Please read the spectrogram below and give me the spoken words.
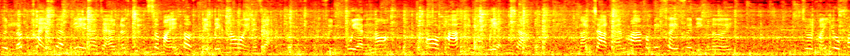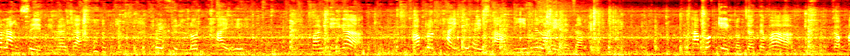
ขึ้นรถไถแบบนี้นะจ๊ะนึกถึงสมัยตอนเป็นเด็กน้อยนะจ๊ะขึ้นเกวียนเนาะ พ่อพาขึ้นเวียนจ้ะหลังจากนั้นมาก็ไม่เคยขึ้นอีกเลย จนมาอยู่ฝรั่งเศสนี่นะจ๊ะได้ขึ้นรถไถบางทีก็ขับรถไถไปให้สามีไม่ไรนะจ๊ะขับว่าเก่งหรอกจ้ะแต่ว่าก็ไป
